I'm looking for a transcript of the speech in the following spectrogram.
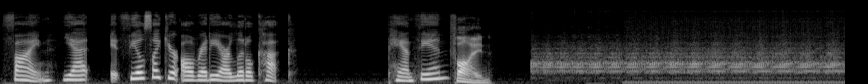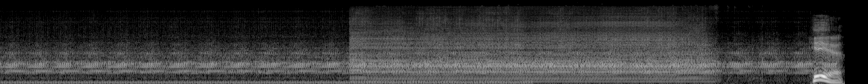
Fine, yet, it feels like you're already our little cuck. Pantheon? Fine. Here,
